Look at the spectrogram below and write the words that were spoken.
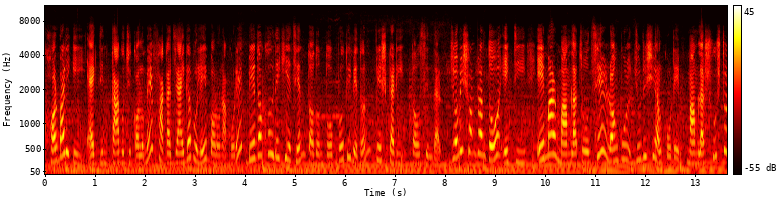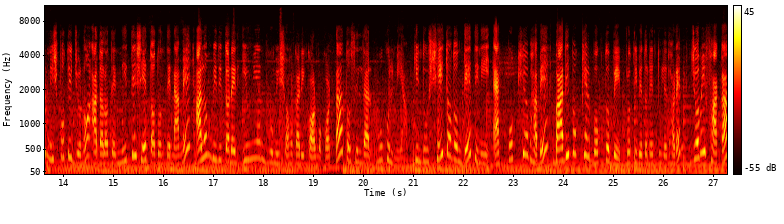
ঘরবাড়িকেই একদিন কাগজে কলমে ফাঁকা জায়গা বলে বর্ণনা করে বেদখল দেখিয়েছেন তদন্ত প্রতিবেদন পেশকারী তহসিলদার। জমি সংক্রান্ত একটি এমআর মামলা চলছে রংপুর জুডিশিয়াল কোর্টে। মামলা সুষ্ঠু নিষ্পত্তির জন্য আদালতের নির্দেশে তদন্তে নামে আলম বিদিতরের ইউনিয়ন ভূমি সহকারী কর্মকর্তা তহসিলদার মুকুল মিয়া। কিন্তু সেই তদন্তে তিনি একপক্ষীয়ভাবে বাদীপক্ষের বক্তব্যে প্রতিবেদনে তুলে ধরেন, জমি ফাঁকা,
